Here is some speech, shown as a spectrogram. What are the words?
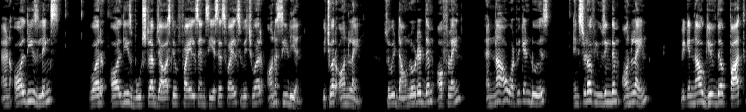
and all these links were all these bootstrap JavaScript files and CSS files which were on a CDN, which were online. So we downloaded them offline and now what we can do is instead of using them online, we can now give the path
